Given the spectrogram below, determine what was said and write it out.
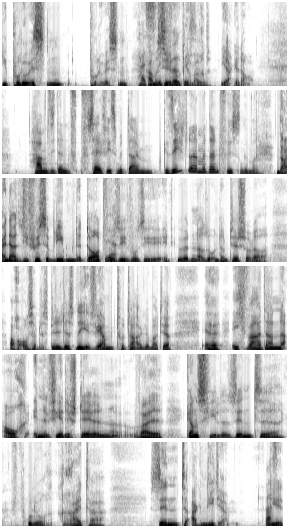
die Poloisten, Poloisten, Heißt haben es wieder gut gemacht. Ja, genau. Haben sie dann Selfies mit deinem Gesicht oder mit deinen Füßen gemacht? Nein, also die Füße blieben dort, wo Ja. sie, wo sie hingehörten, also unterm Tisch oder auch außerhalb des Bildes. Nee, wir haben total gemacht, ja. Äh, Ich war dann auch in den Pferdeställen, weil ganz viele sind äh, Polo-Reiter, sind Agnidier. Was? Die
